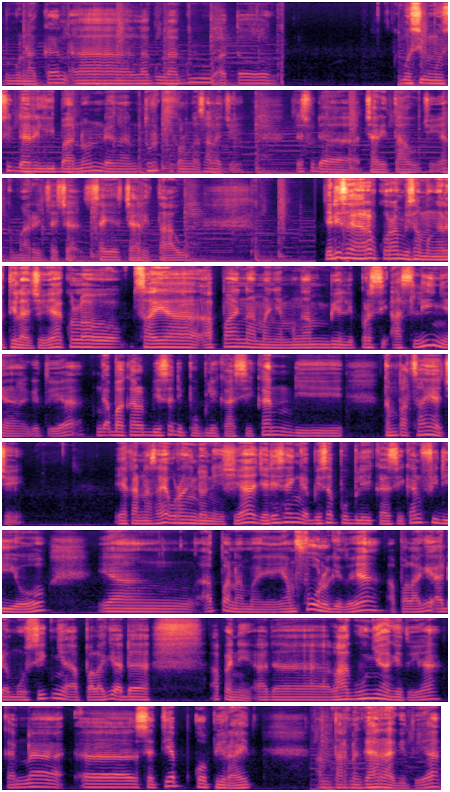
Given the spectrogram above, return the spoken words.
menggunakan lagu-lagu atau musik-musik dari Libanon dengan Turki kalau nggak salah cuy. Saya sudah cari tahu cuy ya kemarin saya saya cari tahu. Jadi saya harap kurang bisa mengerti lah cuy ya. Kalau saya apa namanya mengambil versi aslinya gitu ya, nggak bakal bisa dipublikasikan di tempat saya cuy. Ya karena saya orang Indonesia, jadi saya nggak bisa publikasikan video yang apa namanya, yang full gitu ya. Apalagi ada musiknya, apalagi ada apa nih, ada lagunya gitu ya. Karena eh, setiap copyright antar negara gitu ya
